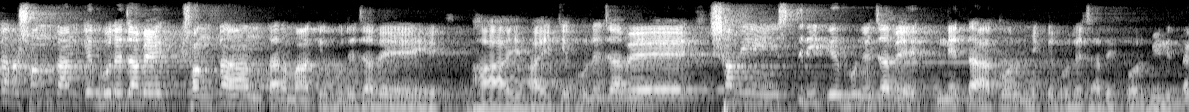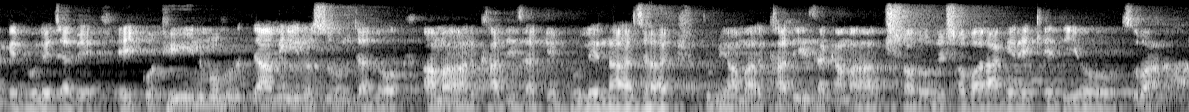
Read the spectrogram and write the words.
তার সন্তানকে ভুলে যাবে, সন্তান তার মাকে ভুলে যাবে, ভাই ভাইকে ভুলে যাবে, স্বামী স্ত্রীকে ভুলে যাবে, নেতা কর্মীকে ভুলে যাবে, কর্মী নেতাকে ভুলে যাবে। এই কঠিন মুহূর্তে আমি রসুল জানো আমার খাদিজাকে ভুলে না যায়। তুমি আমার খাদিজাকে আমার স্মরণে সবার আগে রেখে দিও। সুবহানাল্লাহ।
